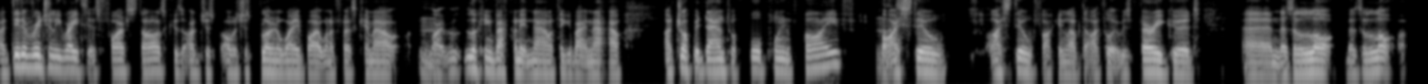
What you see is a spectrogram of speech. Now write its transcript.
I did originally rate it as five stars because I just I was just blown away by it when I first came out. Mm. Like looking back on it now and thinking about it now, I drop it down to a four point five, but I still I still fucking loved it. I thought it was very good. Um, there's a lot there's a lot of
